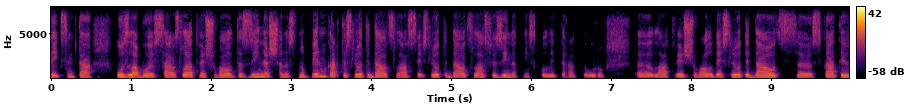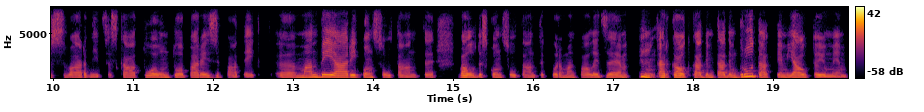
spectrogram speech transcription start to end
teiksim, tā, uzlaboju savas latviešu valodas zināšanas. Nu, pirmkārt, es ļoti daudz lasu. Es ļoti daudz lasu zinātnisko literatūru eh, latviešu valodā. Es ļoti daudz eh, skatījos svārnīcas, kā to un to pareizi pateikt. Eh, man bija arī konsultante, valodas konsultante, kura man palīdzēja ar kaut kādiem tādiem grūtākiem jautājumiem.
